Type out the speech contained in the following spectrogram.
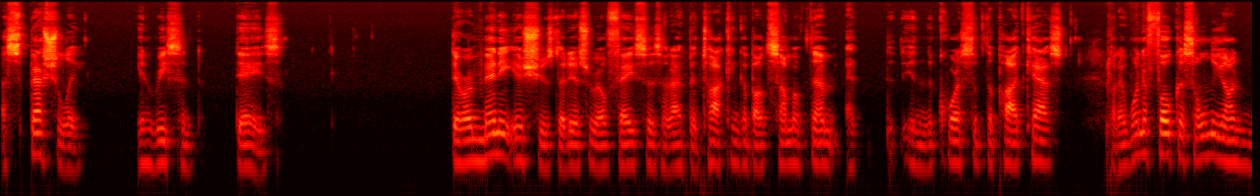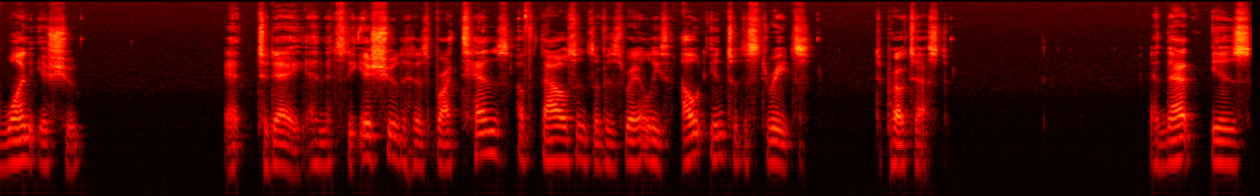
especially in recent days. There are many issues that Israel faces, and I've been talking about some of them at, in the course of the podcast, but I want to focus only on one issue today, and it's the issue that has brought tens of thousands of Israelis out into the streets to protest. And that is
